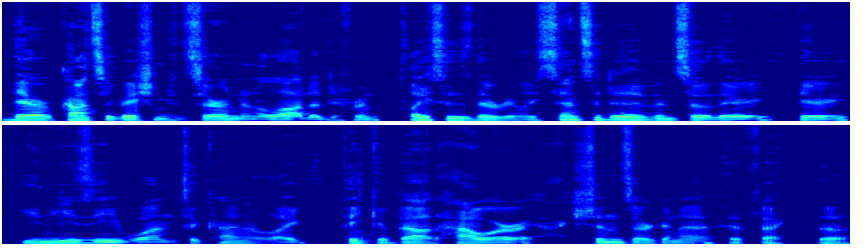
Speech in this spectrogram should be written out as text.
they're of conservation concern in a lot of different places. They're really sensitive. And so they're they're an easy one to kind of like think about how our actions are going to affect the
